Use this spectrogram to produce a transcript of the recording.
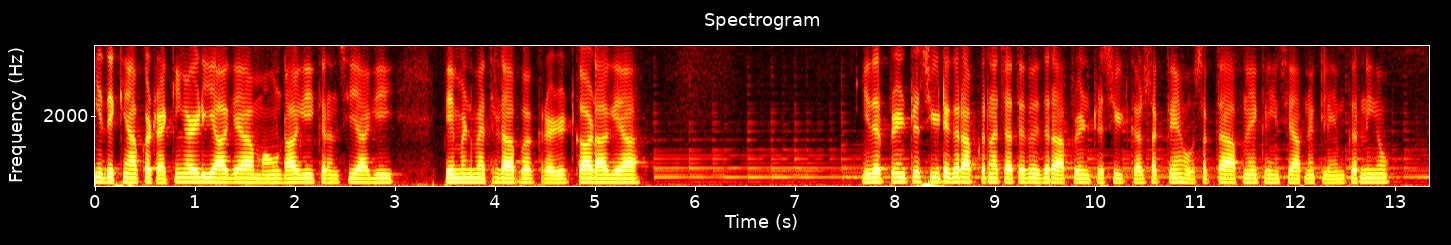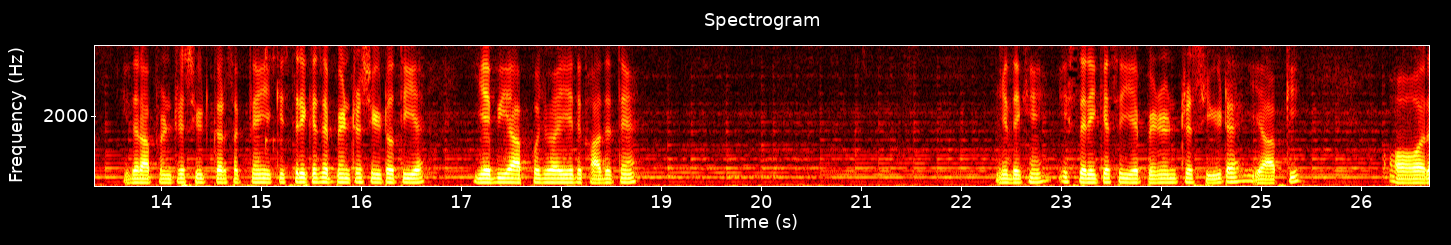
ये देखें आपका ट्रैकिंग आईडी आ गया अमाउंट आ गई करेंसी आ गई पेमेंट मेथड आपका क्रेडिट कार्ड आ गया। इधर प्रिंट रिसीट अगर आप करना चाहते हैं तो इधर आप प्रिंट रिसीट कर सकते हैं। हो सकता है आपने कहीं से आपने क्लेम करनी हो। इधर आप प्रिंट रिसीट कर सकते हैं। ये किस तरीके से प्रिंट रिसीट होती है? ये भी आपको जो है ये दिखा देते हैं। ये देखें, इस तरीके से ये पेमेंट रिसीट है ये आपकी। और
